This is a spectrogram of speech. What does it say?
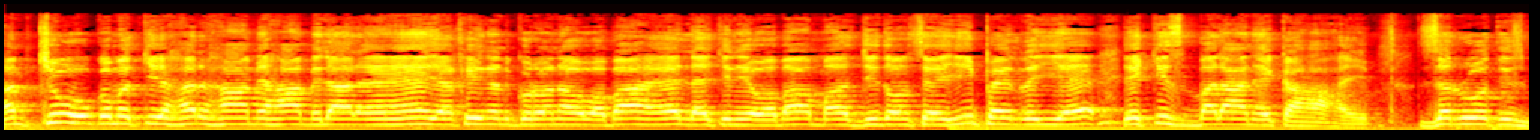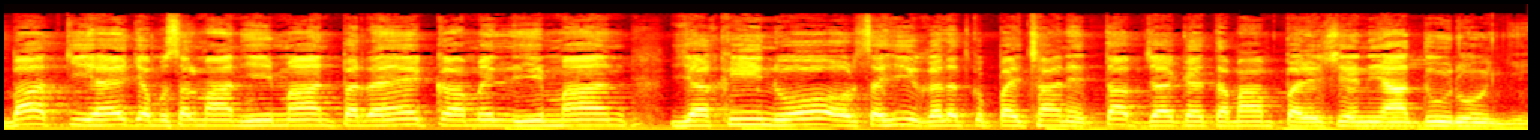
ہم کیوں حکومت کی ہر ہاں میں ہاں ملا رہے ہیں؟ یقیناً کرونا وبا ہے، لیکن یہ وبا مسجدوں سے ہی پھیل رہی ہے۔ یہ کس بلا نے کہا ہے؟ ضرورت اس بات کی ہے کہ مسلمان ایمان پر رہیں، کامل ایمان یقین ہو اور صحیح غلط کو پہچانے، تب جا کے تمام پریشانیاں دور ہوں گی۔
